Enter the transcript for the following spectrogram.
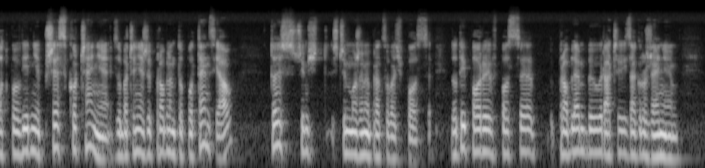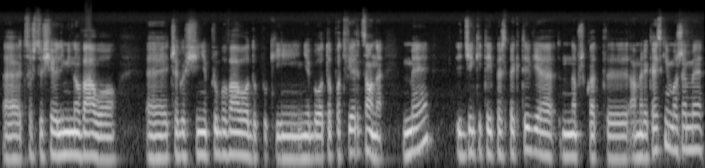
odpowiednie przeskoczenie, zobaczenie, że problem to potencjał, to jest z czymś, z czym możemy pracować w Polsce. Do tej pory w Polsce problem był raczej zagrożeniem, e, coś, co się eliminowało, e, czegoś się nie próbowało, dopóki nie było to potwierdzone. My dzięki tej perspektywie, na przykład e, amerykańskiej, możemy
